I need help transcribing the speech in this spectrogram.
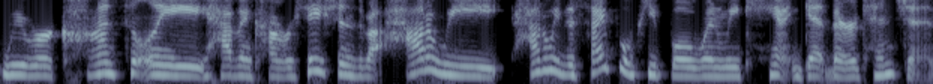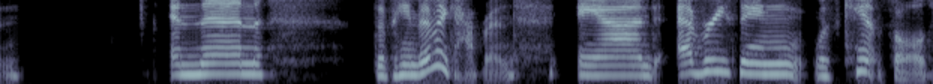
we were constantly having conversations about how do we how do we disciple people when we can't get their attention? And then the pandemic happened and everything was canceled.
